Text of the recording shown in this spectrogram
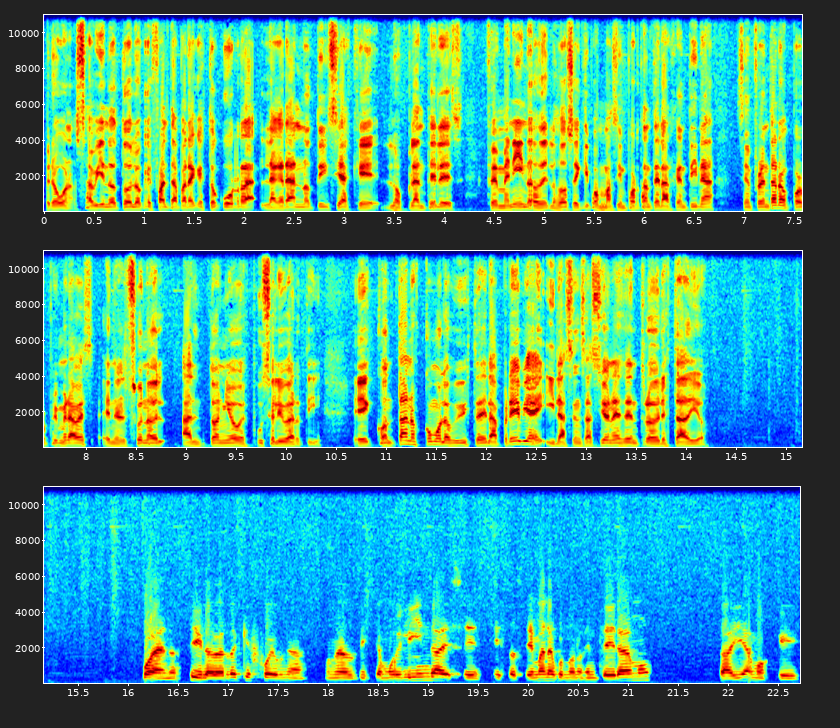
Pero bueno, sabiendo todo lo que falta para que esto ocurra, la gran noticia es que los planteles femeninos de los dos equipos más importantes de la Argentina se enfrentaron por primera vez en el suelo del Antonio Vespucio Liberti. Eh, contanos cómo los viviste de la previa y las sensaciones dentro del estadio. Bueno, sí, la verdad que fue una, una noticia muy linda ese, esa semana cuando nos enteramos sabíamos que,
